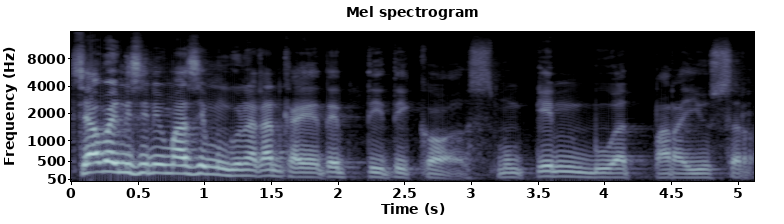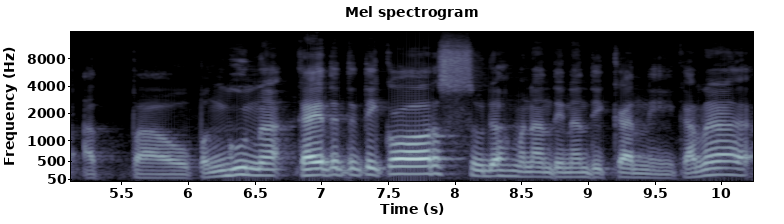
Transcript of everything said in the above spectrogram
Siapa yang di sini masih menggunakan KYT Titikors? Mungkin buat para user atau pengguna KYT Titikors sudah menanti-nantikan nih karena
